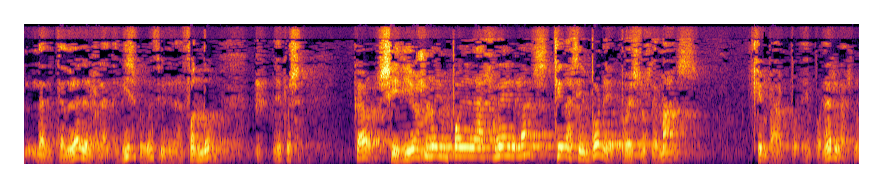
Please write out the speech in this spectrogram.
la dictadura del relativismo, ¿no? Es decir, en el fondo, eh, pues, claro, si Dios no impone las reglas, ¿quién las impone? Pues los demás. ¿Quién va a imponerlas, no?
